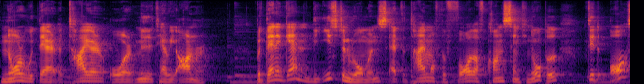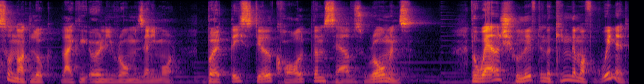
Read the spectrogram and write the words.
nor would their attire or military armor. But then again, the Eastern Romans at the time of the fall of Constantinople did also not look like the early Romans anymore, but they still called themselves Romans. The Welsh who lived in the kingdom of Gwynedd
